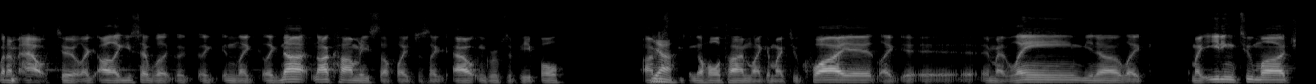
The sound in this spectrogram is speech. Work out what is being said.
when I'm out too. Like uh, like you said, like, like like in like like not not comedy stuff, like just like out in groups of people. I'm yeah. thinking the whole time, like, am I too quiet? Like, am I lame? You know, like, am I eating too much?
